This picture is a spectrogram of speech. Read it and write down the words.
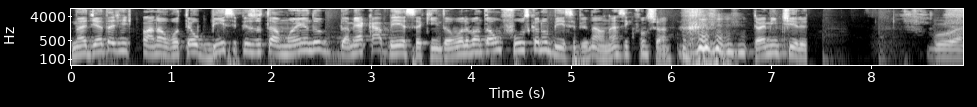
não adianta a gente falar, não, vou ter o bíceps do tamanho do, da minha cabeça aqui, então eu vou levantar um Fusca no bíceps. Não, não é assim que funciona. então é mentira. Boa.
